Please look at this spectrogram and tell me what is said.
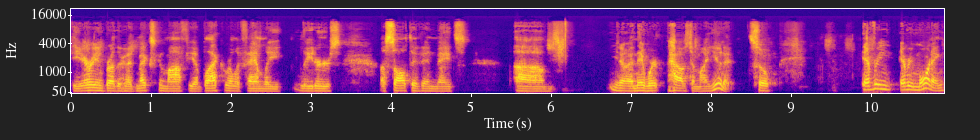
the Aryan Brotherhood, Mexican Mafia, Black Guerrilla family leaders, assaultive inmates, um, you know, and they were housed in my unit. So every every morning,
